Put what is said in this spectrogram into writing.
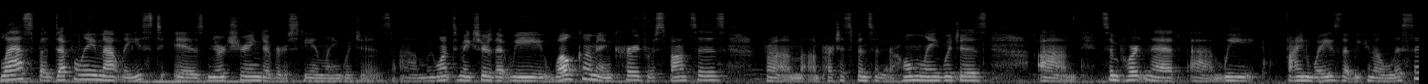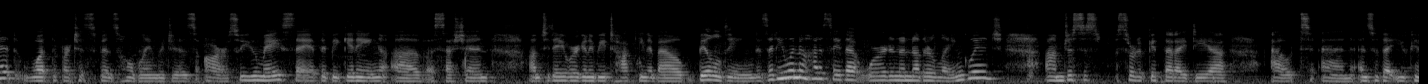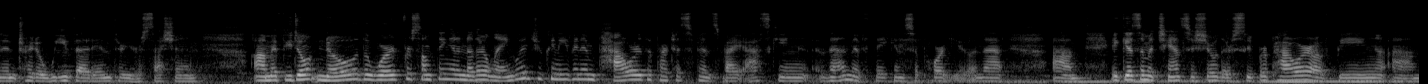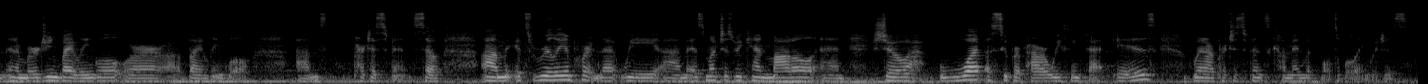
Last but definitely not least is nurturing diversity in languages. Um, we want to make sure that we welcome and encourage responses from um, participants in their home languages. Um, it's important that um, we find ways that we can elicit what the participants' home languages are. So you may say at the beginning of a session, um, today we're going to be talking about building. Does anyone know how to say that word in another language? Um, just to sort of get that idea out and, and so that you can try to weave that in through your session. Um, if you don't know the word for something in another language, you can even empower the participants by asking them if they can support you. And that um, it gives them a chance to show their superpower of being um, an emerging bilingual or uh, bilingual um, participant. So um, it's really important that we, um, as much as we can, model and show what a superpower we think that is when our participants come in with multiple languages.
